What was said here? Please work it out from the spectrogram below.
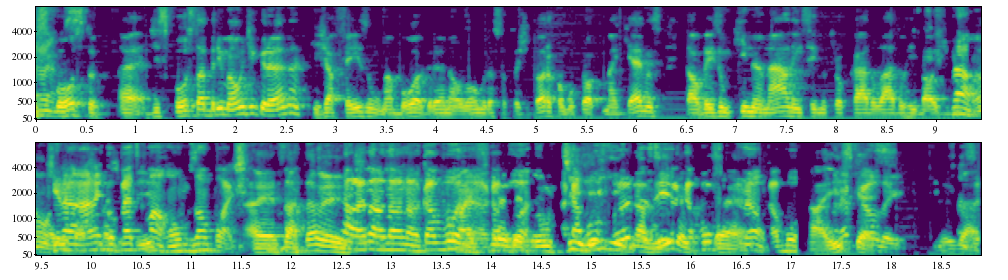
Disposto, é, disposto a abrir mão de grana, que já fez uma boa grana ao longo da sua trajetória, como o próprio Mike Evans, talvez um Keenan Allen sendo trocado lá do rival de Não, Keenan Allen com o Patrick Mahomes não pode. É, exatamente. Não, não, não, não, acabou, Mas, né? Acabou, exemplo, um acabou fantasy, acabou, é, não, acabou. Aí não é esquece. Daí. Exato.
